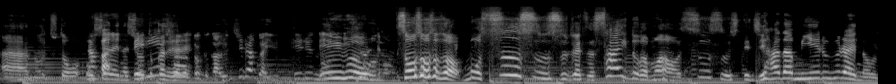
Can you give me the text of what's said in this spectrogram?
あのちょっとおしゃれなショートとかじゃない。とかうちらが言ってるのそうそうそうそう。もうスースーするやつ。サイドがもうスースーして地肌見えるぐらいの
